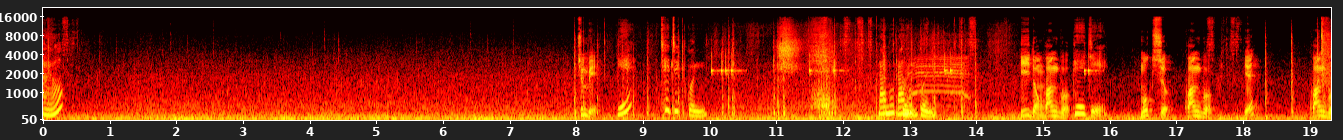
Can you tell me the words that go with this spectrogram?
저요? 준비 예? 채직꾼. 나무꾼. 나무꾼. 이동 광부 대기. 목수 광부 예 광부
